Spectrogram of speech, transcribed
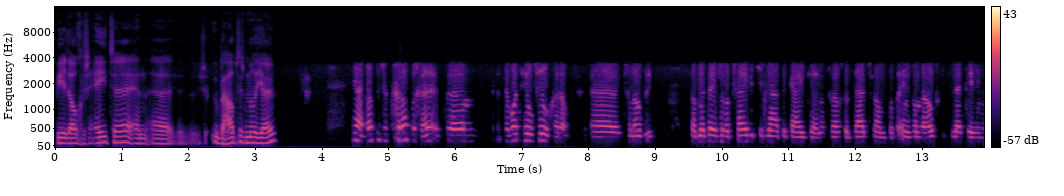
biologisch eten en uh, überhaupt het milieu. Ja, dat is het grappige. Het, uh, er wordt heel veel gerookt. ik geloof, ik zat net even wat cijfertjes na te kijken en ik geloof dat Duitsland op een van de hoogste plekken in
